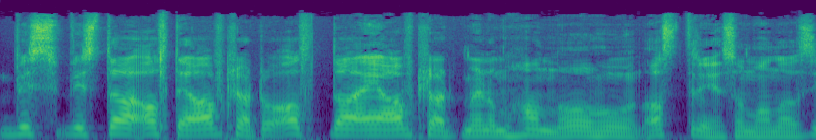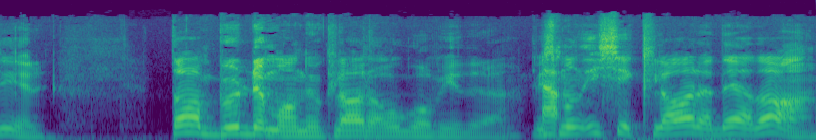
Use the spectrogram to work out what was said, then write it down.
hvis, hvis da alt er avklart, og alt da er avklart mellom han og hun, Astrid, som han da sier, da burde man jo klare å gå videre. Hvis Ja. man ikke klarer det da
